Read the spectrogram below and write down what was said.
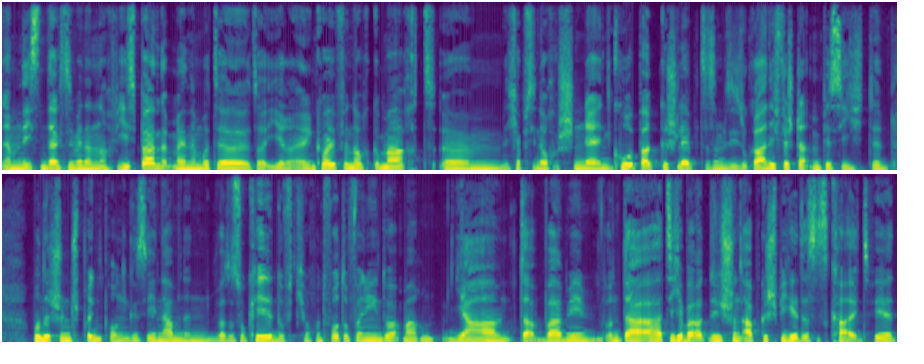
Am nächsten Tag sind wir dann nach Wiesbaden, hat meine Mutter da ihre Einkäufe noch gemacht. Ähm, ich habe sie noch schnell in den Kurpark geschleppt, das haben sie so gar nicht verstanden, bis ich den wunderschönen Springbrunnen gesehen habe. Dann war das okay, dann durfte ich auch ein Foto von ihnen dort machen. Ja, und da war mir, und da hat sich aber natürlich schon abgespiegelt, dass es kalt wird.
